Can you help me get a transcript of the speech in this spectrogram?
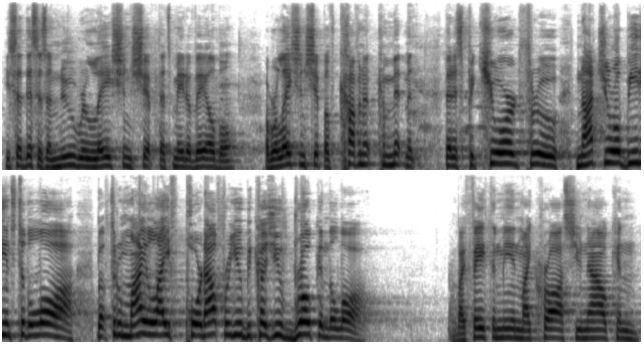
He said, This is a new relationship that's made available, a relationship of covenant commitment that is procured through not your obedience to the law, but through my life poured out for you because you've broken the law. By faith in me and my cross, you now can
